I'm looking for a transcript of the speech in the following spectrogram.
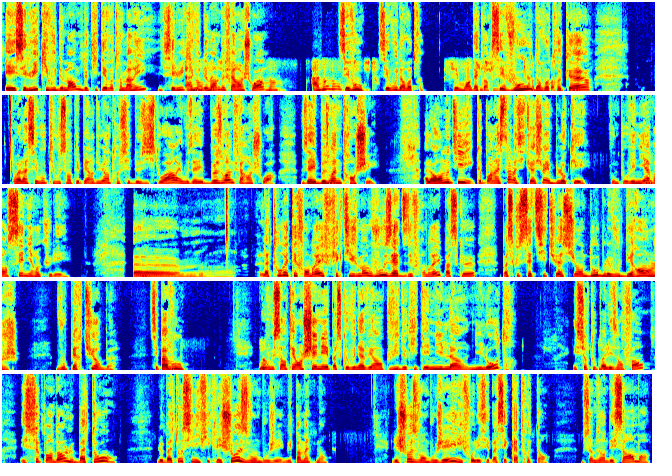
Et c'est lui qui vous demande de quitter votre mari? C'est lui ah qui vous demande de faire un choix? Non, non. Ah non, non. C'est vous. C'est vous dans votre. C'est moi. D'accord. C'est vous dans votre cœur. Voilà, c'est vous qui vous sentez perdu entre ces deux histoires et vous avez besoin de faire un choix. Vous avez besoin mmh. de trancher. Alors on nous dit que pour l'instant la situation est bloquée. Vous ne pouvez ni avancer ni reculer. Mmh. la tour est effondrée. Effectivement, vous êtes effondré parce que parce que cette situation double vous dérange, vous perturbe. C'est pas mmh. Vous. Vous vous sentez enchaîné parce que vous n'avez envie de quitter ni l'un ni l'autre, et surtout pas mmh. les enfants. Et cependant, le bateau, le bateau signifie que les choses vont bouger, mais pas maintenant. Les choses vont bouger. Il faut laisser passer quatre temps. Nous sommes en décembre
